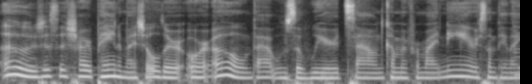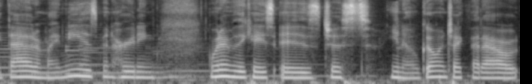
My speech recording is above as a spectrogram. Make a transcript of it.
oh, it's just a sharp pain in my shoulder, or oh, that was a weird sound coming from my knee, or something like that, or my knee has been hurting. Whatever the case is, just you know, go and check that out.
